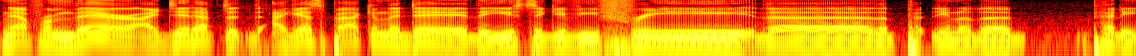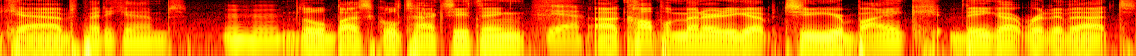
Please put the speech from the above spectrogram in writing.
now from there, I did have to. I guess back in the day, they used to give you free the the you know the pedicabs, pedicabs, mm-hmm. little bicycle taxi thing. Yeah. Uh, complimentary to get up to your bike. They got rid of that.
